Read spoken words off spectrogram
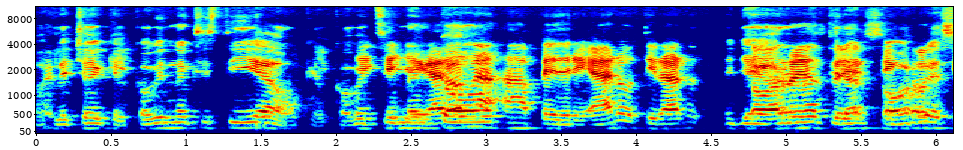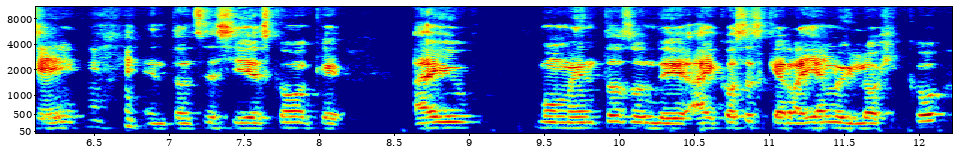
o el hecho de que el COVID no existía, o que el COVID que se llegaron a, apedrear o tirar torres, a tirar torres, sí. Entonces sí, es como que hay momentos donde hay cosas que rayan lo ilógico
